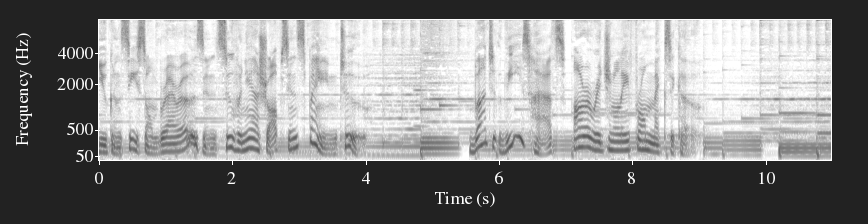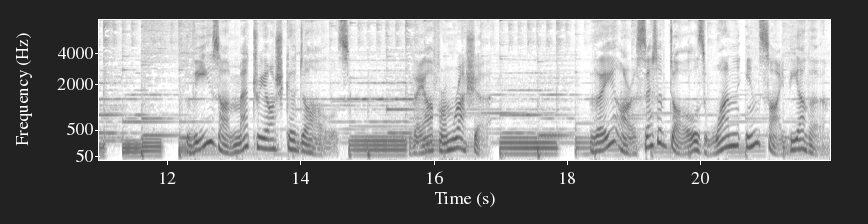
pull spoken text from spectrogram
You can see sombreros in souvenir shops in Spain too. But these hats are originally from Mexico. These are Matryoshka dolls. They are from Russia. They are a set of dolls one inside the other.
